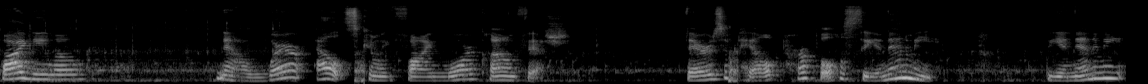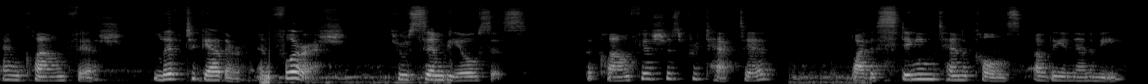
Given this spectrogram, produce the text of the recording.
Bye, Nemo. Now, where else can we find more clownfish? There's a pale purple sea anemone. The anemone and clownfish live together and flourish through symbiosis. The clownfish is protected by the stinging tentacles of the anemone.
